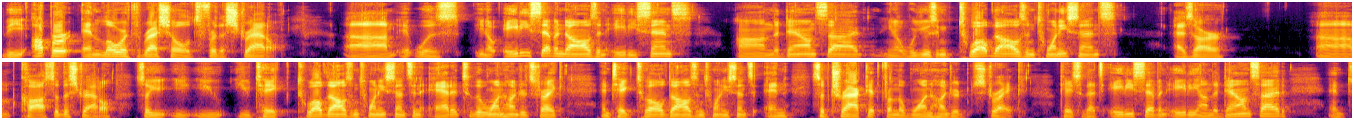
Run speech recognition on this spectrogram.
the upper and lower thresholds for the straddle. Um, it was, you know, $87.80 on the downside. You know, we're using $12.20 as our um, cost of the straddle. So you, you, you take $12.20 and add it to the 100 strike and take $12.20 and subtract it from the 100 strike. Okay, so that's 87.80 on the downside and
